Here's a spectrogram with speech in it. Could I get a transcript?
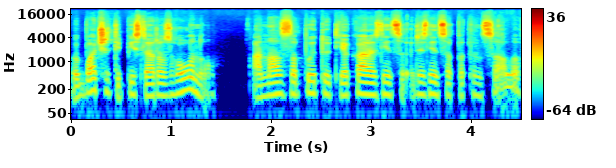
ви бачите, після розгону, а нас запитують, яка різниця, різниця потенціалів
